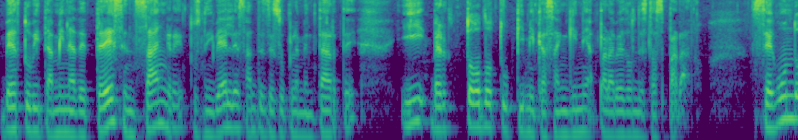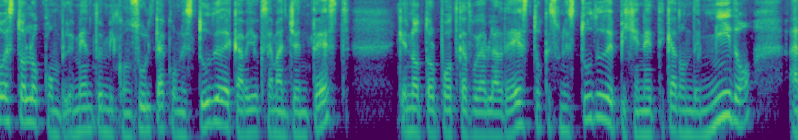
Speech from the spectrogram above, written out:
ver tu vitamina D3 en sangre, tus niveles antes de suplementarte y ver todo tu química sanguínea para ver dónde estás parado. Segundo, esto lo complemento en mi consulta con un estudio de cabello que se llama GenTest, que en otro podcast voy a hablar de esto, que es un estudio de epigenética donde mido a,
